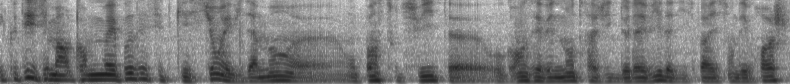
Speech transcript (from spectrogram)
Écoutez, c'est marrant. Quand vous m'avez posé cette question, évidemment, euh, on pense tout de suite euh, aux grands événements tragiques de la vie, la disparition des proches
